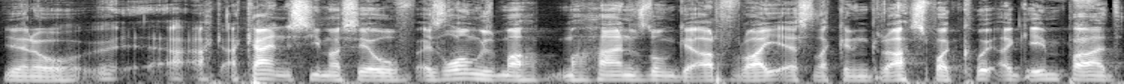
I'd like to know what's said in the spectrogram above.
you know, I, I can't see myself as long as my, my hands don't get arthritis and I can grasp a, a gamepad.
